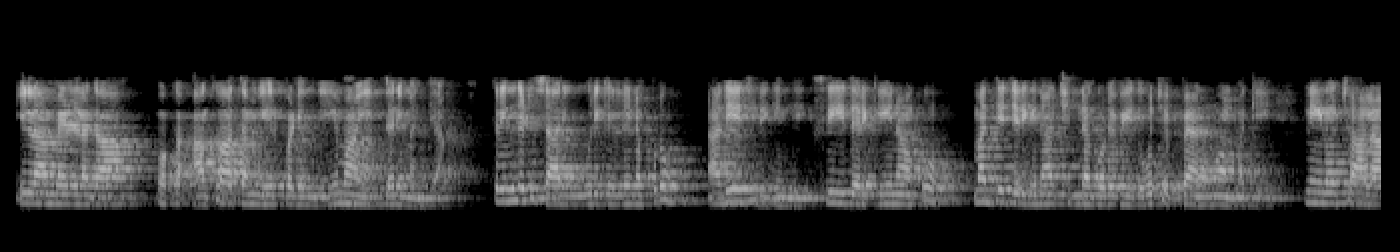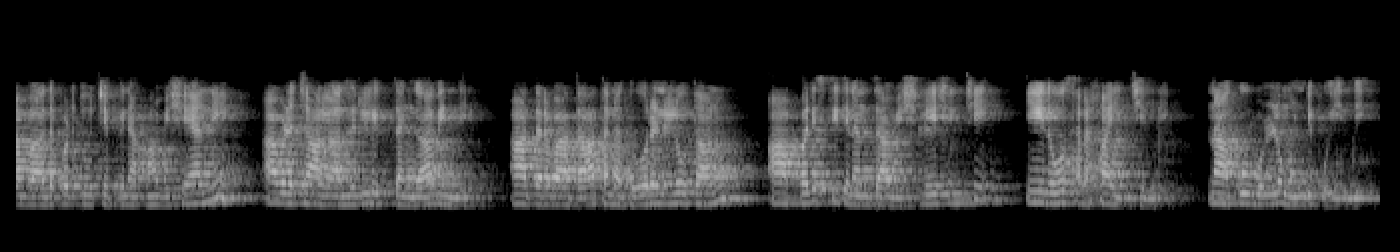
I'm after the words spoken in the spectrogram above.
ఇలా మెల్లగా ఒక అఘాతం ఏర్పడింది మా ఇద్దరి మధ్య. క్రిందటిసారి ఊరికెళ్ళినప్పుడు అదే జరిగింది. శ్రీధర్కి నాకు మధ్య జరిగిన చిన్న గొడవేదో చెప్పాను అమ్మకి. నేను చాలా బాధపడుతూ చెప్పిన ఆ విషయాన్ని ఆవిడ చాలా నిర్లిప్తంగా వింది. ఆ తర్వాత తన ధోరణిలో తాను ఆ పరిస్థితినంతా విశ్లేషించి ఏదో సలహా ఇచ్చింది. నాకు ఒళ్ళు మండిపోయింది.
